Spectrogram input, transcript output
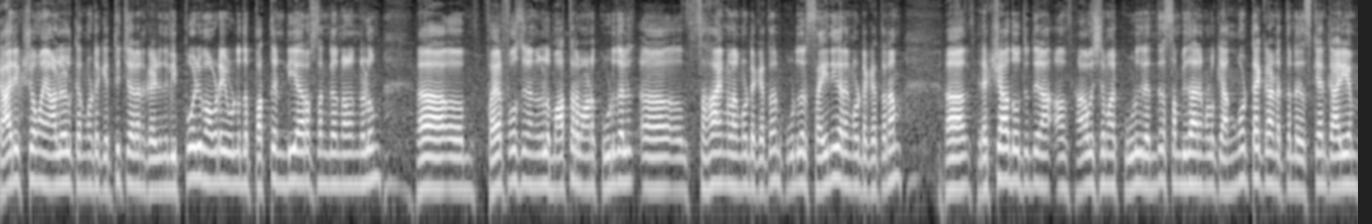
കാര്യക്ഷമമായ ആളുകൾക്ക് അങ്ങോട്ടേക്ക് എത്തിച്ചേരാൻ കഴിയുന്നില്ല. ഇപ്പോഴും അവിടെയുള്ളത് പത്ത് എൻ ഡി ആർ എഫ് സംഘങ്ങളും ഫയർഫോഴ്സ് അംഗങ്ങളും മാത്രമാണ്. കൂടുതൽ സഹായങ്ങൾ അങ്ങോട്ടേക്ക് എത്തണം. കൂടുതൽ സൈനികർ അങ്ങോട്ടേക്ക് എത്തണം. രക്ഷാദൗത്യത്തിന് ആവശ്യമായ കൂടുതൽ യന്ത്ര സംവിധാനങ്ങളൊക്കെ അങ്ങോട്ടേക്കാണ് എത്തേണ്ടത്. എസ്കാൻ കാര്യം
